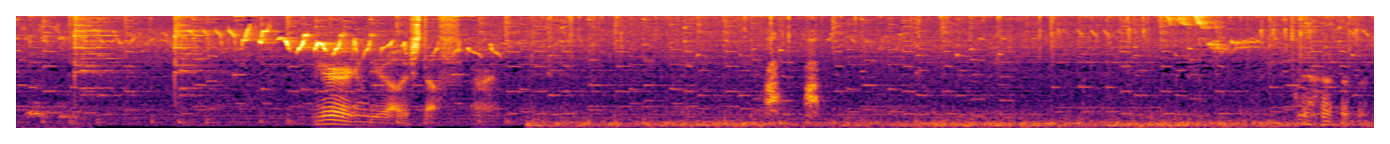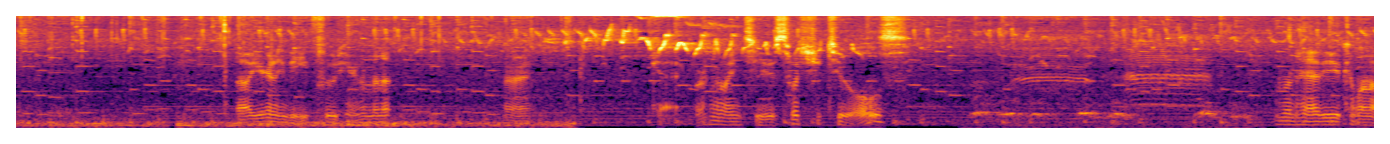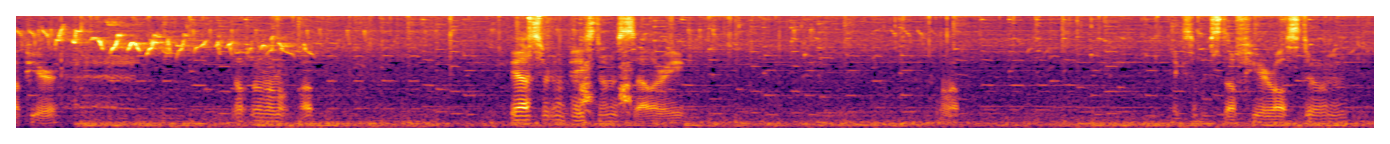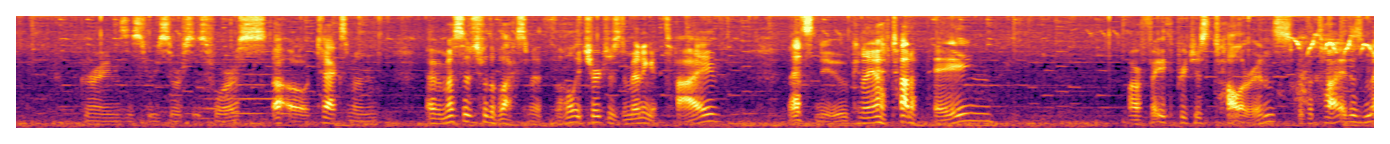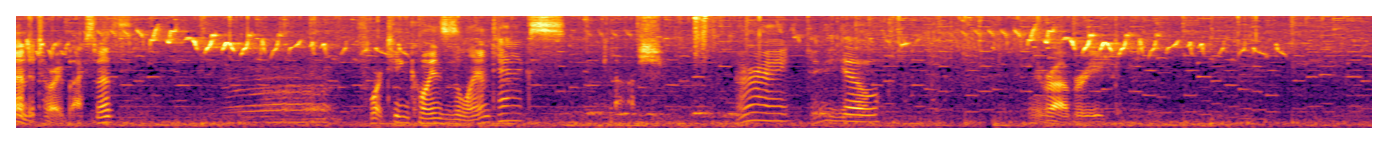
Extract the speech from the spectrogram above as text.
You're gonna do other stuff. Alright. oh, you're gonna eat food here in a minute. Alright. Okay, we're going to switch your tools. Come on up here. No, no, no, no, up. Yes, we're gonna pay Stone his salary. Well, make some stuff here while Stone grinds this resources for us. Uh-oh, taxman. I have a message for the blacksmith. The Holy Church is demanding a tithe? That's new. Can I opt out of paying? Our faith preaches tolerance, but the tithe is mandatory, blacksmith. 14 coins is a land tax? Gosh. Alright, there you go. Robbery.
